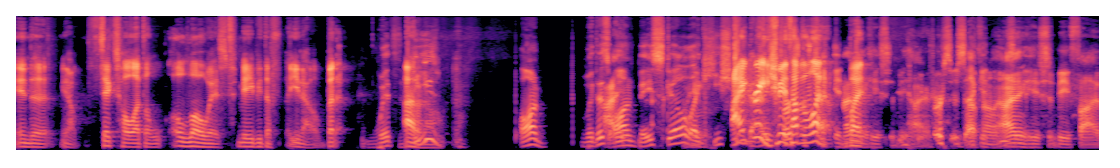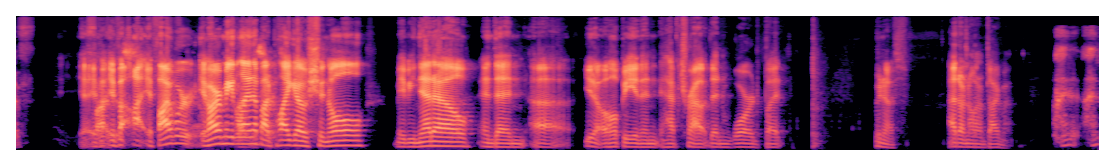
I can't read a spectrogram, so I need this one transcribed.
in the you know six hole at the lowest, maybe the you know, but With I these know. on with this I- on base skill, I like he should. I agree, he should be at the top of the or lineup, second. I But- think he should be higher. First or second, Definitely. I think he should be five. Yeah, if, Five if is- I if I were if I were making the lineup, I'd probably go Schanuel, maybe Neto, and then uh you know Hoppy, and then have Trout, then Ward. But who knows? I don't know what I'm talking about. I, I,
